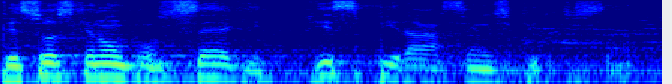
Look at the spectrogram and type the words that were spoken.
Pessoas que não conseguem respirar sem o Espírito Santo.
